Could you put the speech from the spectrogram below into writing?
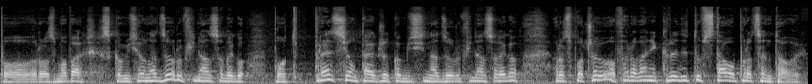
po rozmowach z Komisją Nadzoru Finansowego, pod presją także Komisji Nadzoru Finansowego, rozpoczęły oferowanie kredytów stałoprocentowych.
